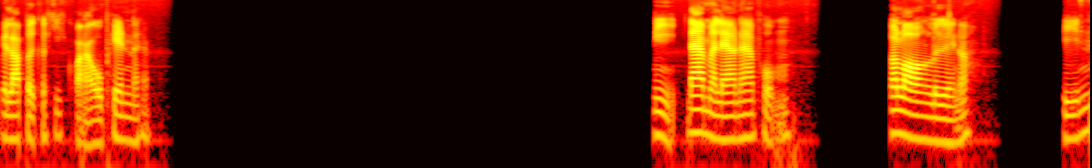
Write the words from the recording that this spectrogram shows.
เวลาเปิดก็คลิกขวา Open นะครับ นี่ได้มาแล้วนะครับผม ก็ลองเลยเนาะ print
